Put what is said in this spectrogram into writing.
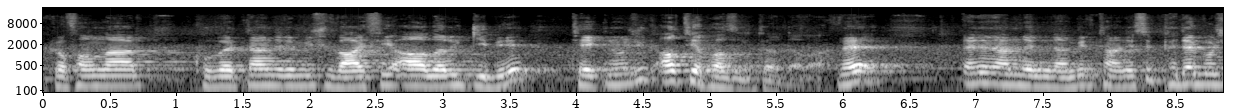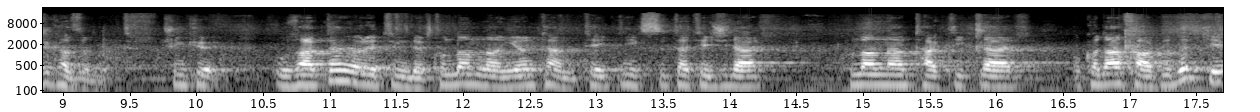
mikrofonlar, kuvvetlendirilmiş Wi-Fi ağları gibi teknolojik altyapı hazırlıkları da var. Ve en önemlilerinden bir tanesi pedagojik hazırlıktır. Çünkü uzaktan öğretimde kullanılan yöntem, teknik, stratejiler, kullanılan taktikler o kadar farklıdır ki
